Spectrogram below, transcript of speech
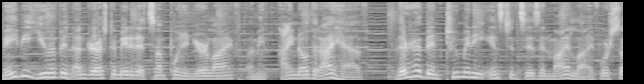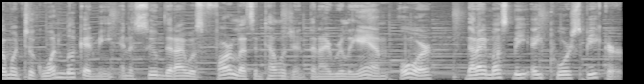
Maybe you have been underestimated at some point in your life. I mean, I know that I have. There have been too many instances in my life where someone took one look at me and assumed that I was far less intelligent than I really am, or that I must be a poor speaker.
